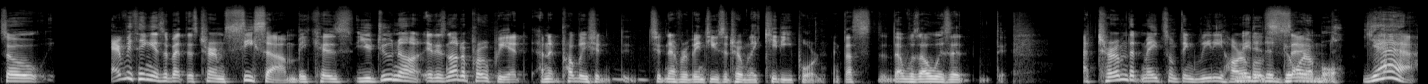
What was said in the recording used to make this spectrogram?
So everything is about this term CSAM because you do not it is not appropriate and it probably should should never have been to use a term like kiddie porn. Like that's that was always a a term that made something really horrible Made it sound- adorable. yeah,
